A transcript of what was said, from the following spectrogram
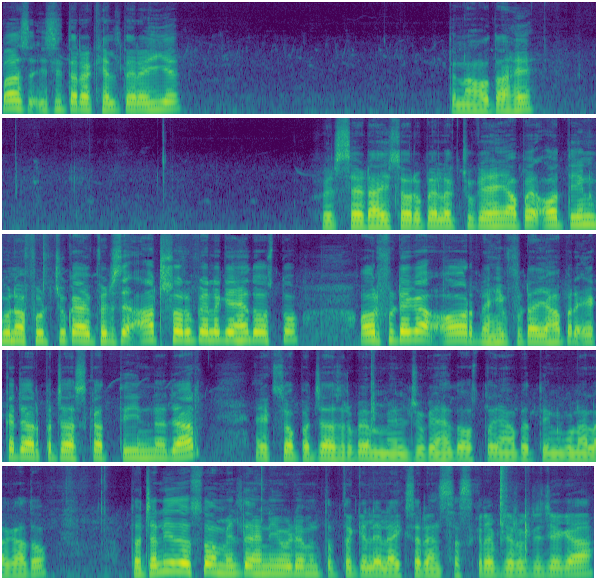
बस इसी तरह खेलते रहिए। इतना होता है। फिर से ढाई सौ रुपये लग चुके हैं यहाँ पर और तीन गुना फुट चुका है, फिर से आठ सौ रुपये लगे हैं दोस्तों। और फुटेगा और नहीं फुटा, यहाँ पर एक हज़ार पचास का तीन हज़ार एक सौ पचास रुपये मिल चुके हैं दोस्तों, यहाँ पर तीन गुना लगा दो। तो चलिए दोस्तों, मिलते हैं न्यू वीडियो में, तब तक के लिए लाइक शेयर एंड सब्सक्राइब ज़रूर कीजिएगा।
